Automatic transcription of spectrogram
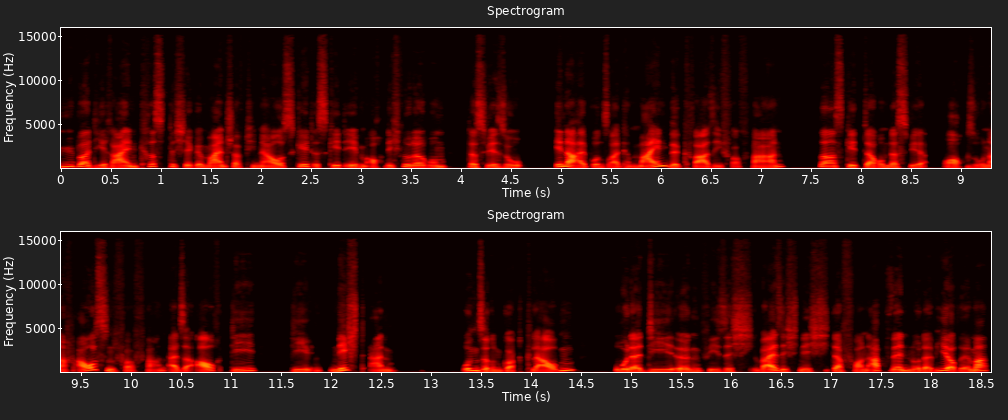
über die rein christliche Gemeinschaft hinausgeht. Es geht eben auch nicht nur darum, dass wir so innerhalb unserer Gemeinde quasi verfahren, sondern es geht darum, dass wir auch so nach außen verfahren. Also auch die, die nicht an unseren Gott glauben oder die irgendwie sich, weiß ich nicht, davon abwenden oder wie auch immer,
